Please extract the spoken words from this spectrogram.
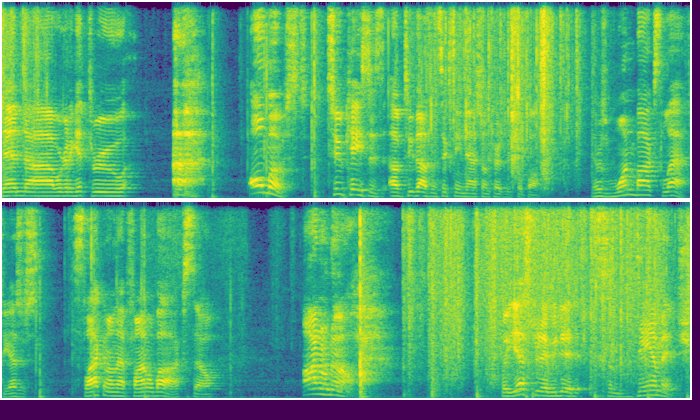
Then uh, we're gonna get through uh, almost two cases of 2016 National Treasure football. There's one box left. You guys are slacking on that final box, so I don't know. But yesterday we did some damage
